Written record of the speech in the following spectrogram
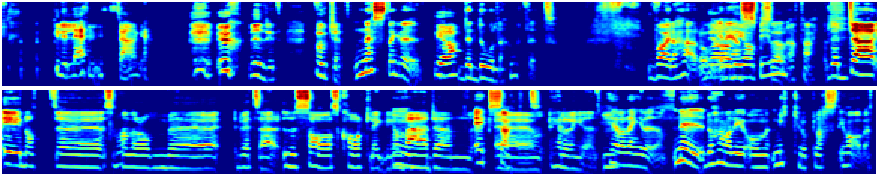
Vill du läsa min saga? Usch, vidrigt. Fortsätt. Nästa grej, Ja. det dolda hotet. Vad är det här då? Ja, är det det en också- spionattack? Det där är ju något eh, som handlar om eh, du vet, så här, USAs kartläggning av Mm. världen. Exakt. Eh, hela den grejen. Mm. Hela den grejen. Nej, då handlar det ju om mikroplast i havet.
